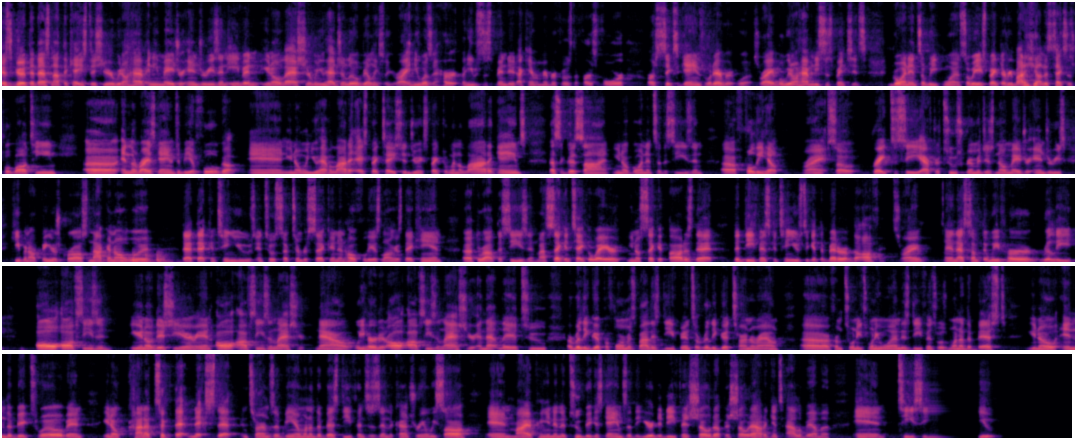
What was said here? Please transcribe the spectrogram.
it's good that that's not the case this year. We don't have any major injuries. And even, you know, last year when you had Jahleel Billingsley, right? He wasn't hurt, but he was suspended. I can't remember if it was the first four or six games, whatever it was, right? But we don't have any suspensions going into week one. So we expect everybody on this Texas football team uh, in the Rice game to be a full go. And, you know, when you have a lot of expectations, you expect to win a lot of games. That's a good sign, you know, going into the season uh, fully healthy right? So great to see after two scrimmages, no major injuries, keeping our fingers crossed, knocking on wood that that continues until September 2nd and hopefully as long as they can uh, throughout the season. My second takeaway or, you know, second thought is that the defense continues to get the better of the offense, right? And that's something we've heard really all offseason you know, this year and all offseason last year. Now, we heard it all offseason last year, and that led to a really good performance by this defense, a really good turnaround uh, from 2021. This defense was one of the best, you know, in the Big 12 and, you know, kind of took that next step in terms of being one of the best defenses in the country. And we saw, in my opinion, in the two biggest games of the year, the defense showed up and showed out against Alabama and TCU,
